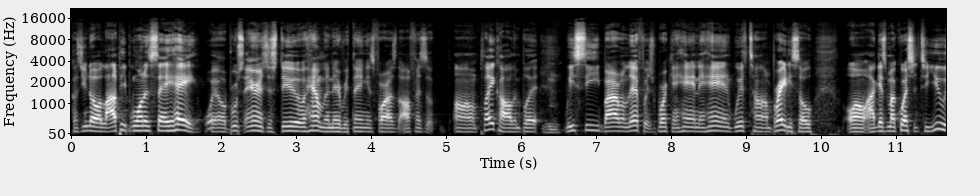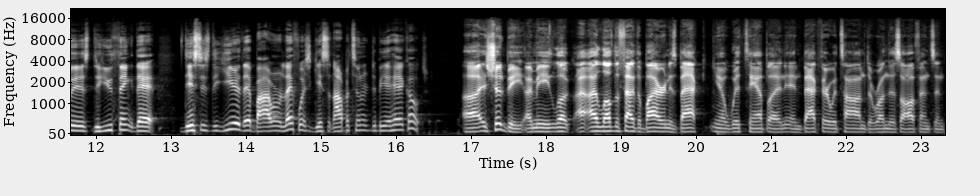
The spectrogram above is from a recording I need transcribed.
because you know a lot of people want to say, "Hey, well, Bruce Arians is still handling everything as far as the offensive um, play calling," but mm-hmm. we see Byron Leftwich working hand in hand with Tom Brady. So, uh, I guess my question to you is: Do you think that this is the year that Byron Leftwich gets an opportunity to be a head coach? Uh, it should be. I mean, look, I, I, love the fact that Byron is back, you know, with Tampa and, and back there with Tom to run this offense. And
